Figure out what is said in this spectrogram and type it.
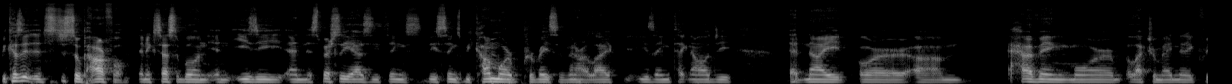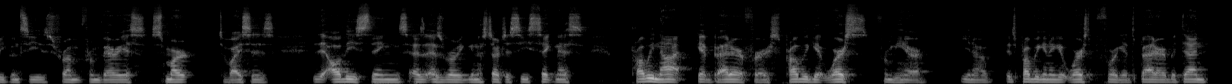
because it, it's just so powerful and accessible and, and, easy. And especially as these things, these things become more pervasive in our life using technology at night or um, having more electromagnetic frequencies from, from various smart devices all these things as, as we're going to start to see sickness probably not get better first, probably get worse from here. You know, it's probably going to get worse before it gets better. But then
